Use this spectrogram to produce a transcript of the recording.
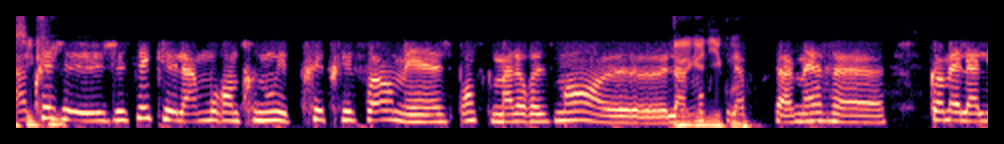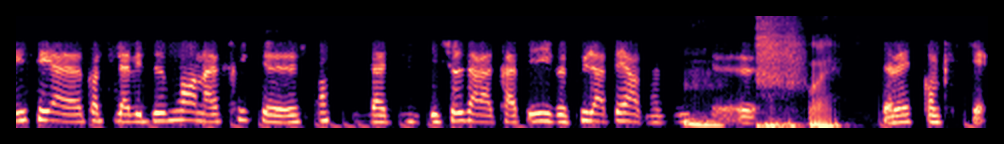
c'est après, je, je sais que l'amour entre nous est très très fort, mais je pense que malheureusement, euh, l'amour sa mère, euh, comme elle a laissé euh, quand il avait deux mois en Afrique, euh, je pense qu'il a des choses à rattraper. Il veut plus la perdre. Donc, Mmh. euh, ouais. Ça va être compliqué.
